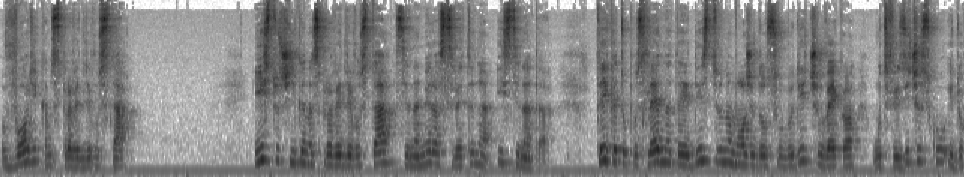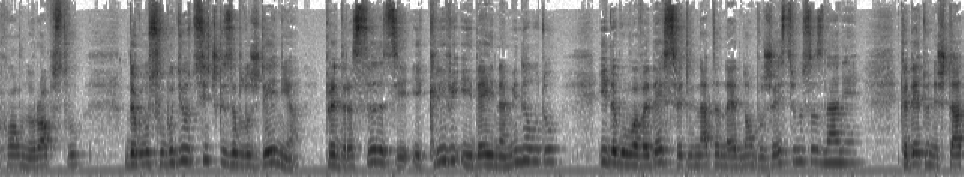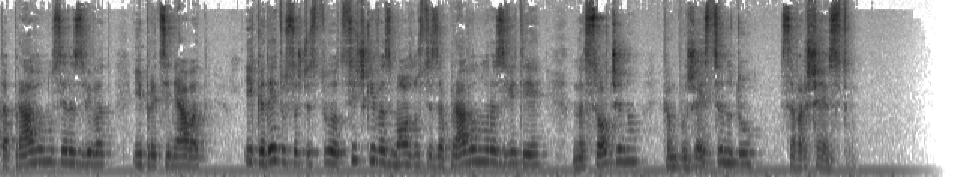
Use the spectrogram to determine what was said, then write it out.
води към справедливостта. Източника на справедливостта се намира в света на истината, тъй като последната единствено може да освободи човека от физическо и духовно робство, да го освободи от всички заблуждения, предразсъдъци и криви идеи на миналото и да го въведе в светлината на едно божествено съзнание, където нещата правилно се развиват и преценяват, и където съществуват всички възможности за правилно развитие, насочено към божественото съвършенство.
